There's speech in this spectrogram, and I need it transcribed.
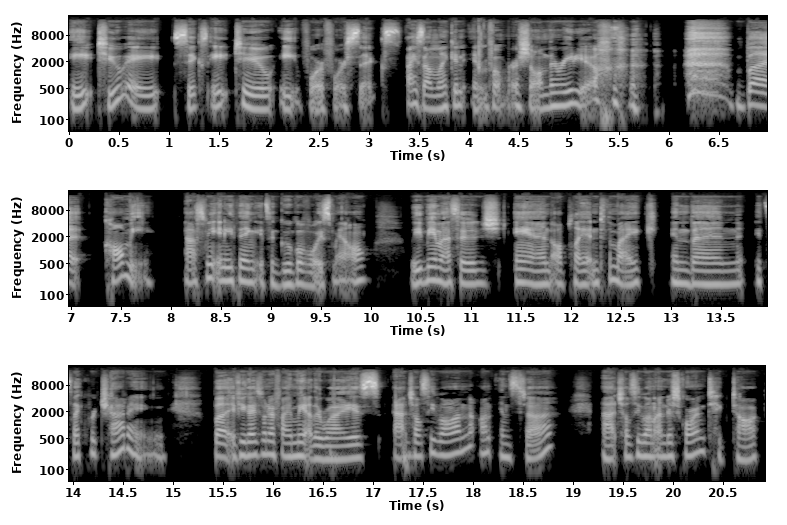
828 682 8446. I sound like an infomercial on the radio. but call me, ask me anything. It's a Google voicemail. Leave me a message and I'll play it into the mic. And then it's like we're chatting. But if you guys want to find me otherwise, at mm-hmm. Chelsea Vaughn on Insta, at Chelsea Vaughn underscore on TikTok,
